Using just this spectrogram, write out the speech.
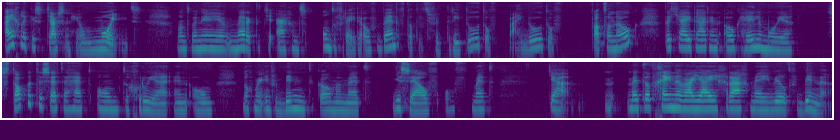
Eigenlijk is het juist een heel mooi iets. Want wanneer je merkt dat je ergens ontevreden over bent, of dat iets verdriet doet, of pijn doet, of wat dan ook, dat jij daarin ook hele mooie stappen te zetten hebt om te groeien en om nog meer in verbinding te komen met jezelf of met, ja, met datgene waar jij graag mee wilt verbinden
